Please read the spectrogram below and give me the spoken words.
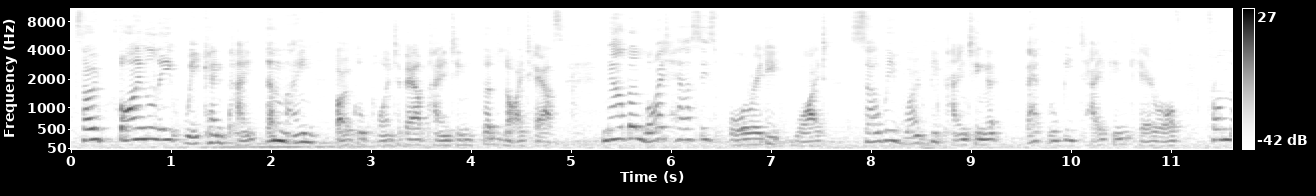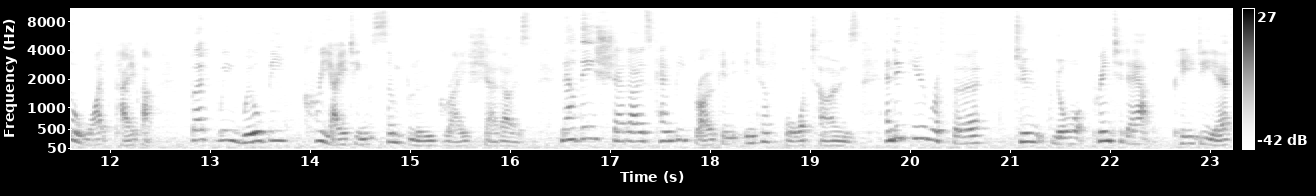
So finally we can paint the main focal point of our painting, the lighthouse. Now the lighthouse is already white, so we won't be painting it. That will be taken care of from the white paper but we will be creating some blue-grey shadows. Now these shadows can be broken into four tones and if you refer to your printed out PDF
